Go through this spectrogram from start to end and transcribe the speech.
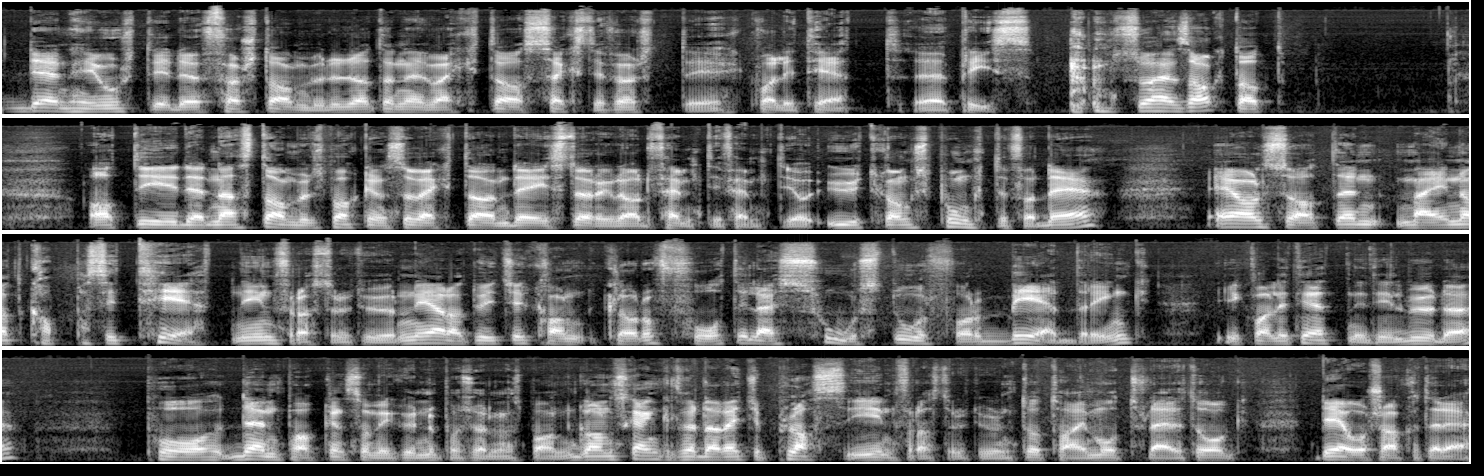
Det en har gjort i det første anbudet, er at en har vekta 60-40 kvalitet-pris. Så har en sagt at at i den neste anbudspakken så vekter en det i større grad 50-50. og Utgangspunktet for det er altså at en mener at kapasiteten i infrastrukturen gjør at du ikke kan klare å få til en så stor forbedring i kvaliteten i tilbudet på den pakken som vi kunne på Sørlandsbanen. Ganske enkelt fordi det er ikke plass i infrastrukturen til å ta imot flere tog. Det er årsaken til det.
